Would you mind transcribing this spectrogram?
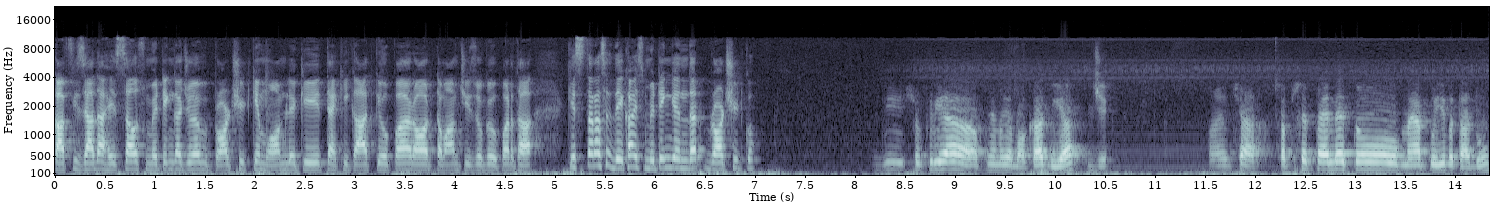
काफ़ी ज़्यादा हिस्सा उस मीटिंग का जो है ब्रॉडशीट के मामले की तहकीकात के ऊपर और तमाम चीज़ों के ऊपर था। किस तरह से देखा इस मीटिंग के अंदर ब्रॉडशीट को? जी शुक्रिया आपने मुझे मौका दिया। जी। अच्छा सबसे पहले तो मैं आपको ये बता दूँ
